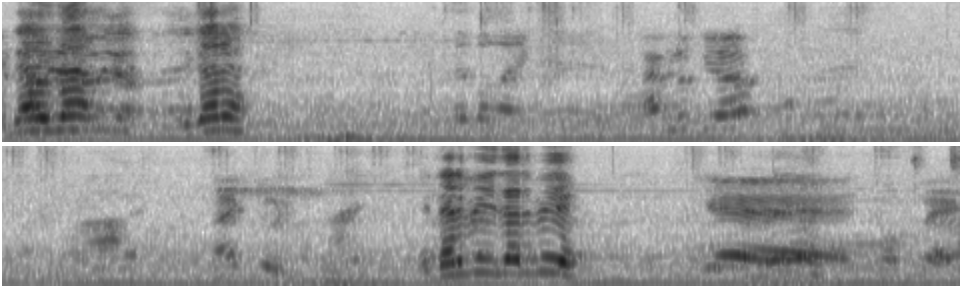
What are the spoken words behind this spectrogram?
इधर इधर इधर. इधर भी इधर भी Yeah, perfect.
